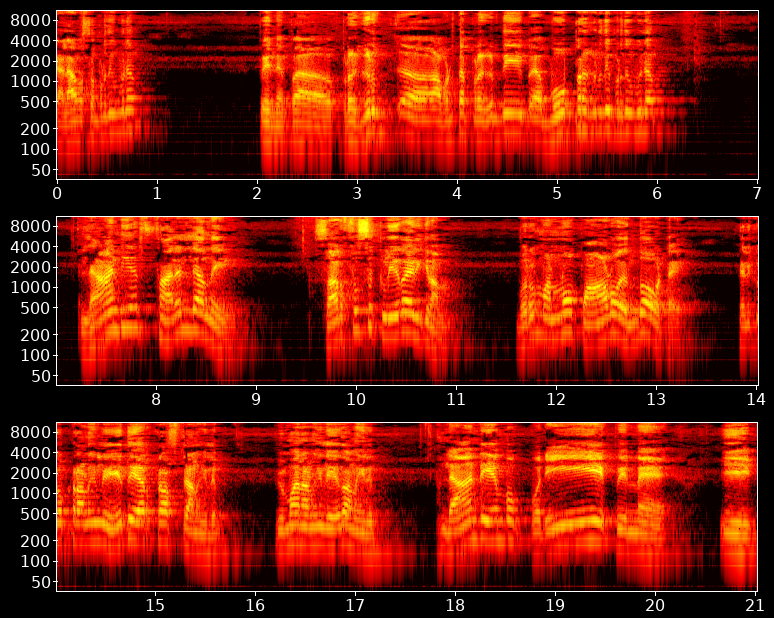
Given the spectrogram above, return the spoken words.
കാലാവസ്ഥ പ്രതികൂലം പിന്നെ പ്രകൃതി അവിടുത്തെ പ്രകൃതി ഭൂപ്രകൃതി പ്രതികൂലം. ലാൻഡ് ചെയ്യാൻ സ്ഥലമില്ലാന്നേ. സർഫസ് ക്ലിയർ ആയിരിക്കണം. വെറും മണ്ണോ പാടോ എന്തോ ആവട്ടെ. ഹെലികോപ്റ്റർ ആണെങ്കിലും ഏത് എയർക്രാഫ്റ്റ് ആണെങ്കിലും വിമാനമാണെങ്കിലും ഏതാണെങ്കിലും ലാൻഡ് ചെയ്യുമ്പോൾ ഒരേ പിന്നെ ഈ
